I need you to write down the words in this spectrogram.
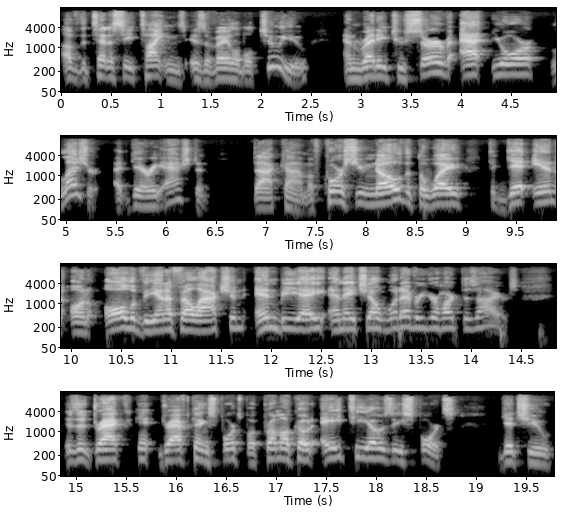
of the Tennessee Titans, is available to you and ready to serve at your leisure at GaryAshton.com. Of course, you know that the way to get in on all of the NFL action, NBA, NHL, whatever your heart desires, is at Draft, DraftKings Sportsbook. Promo code ATOZ Sports gets you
